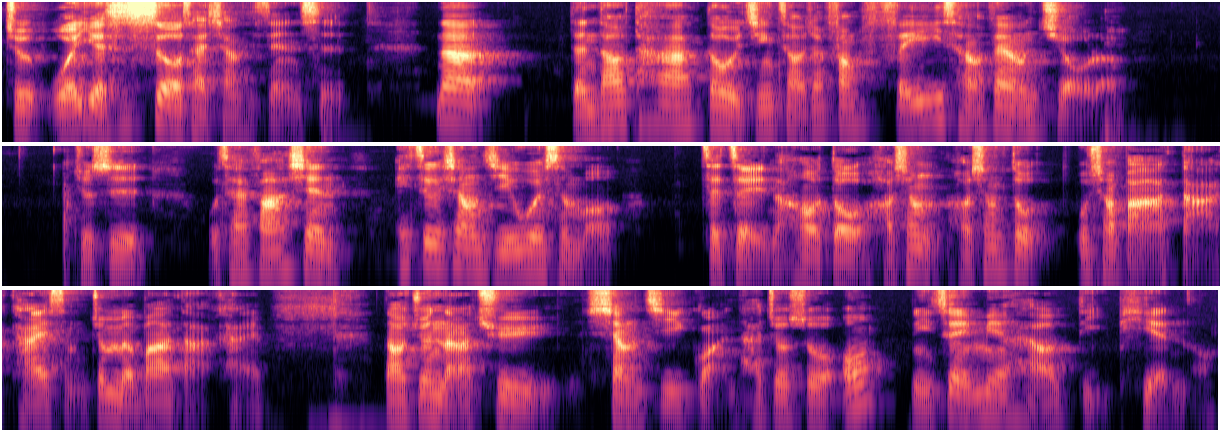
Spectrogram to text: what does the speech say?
就我也是事后才想起这件事。那等到他都已经在我家放非常非常久了，就是我才发现，哎，这个相机为什么？在这里，然后都好像好像都，我想把它打开，什么就没有办法打开，然后就拿去相机馆，他就说：“哦，你这一面还有底片哦。”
